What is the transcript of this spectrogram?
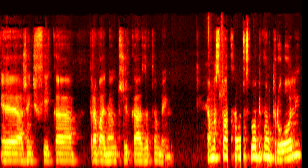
é, a gente fica trabalhando de casa também. É uma situação sob controle,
